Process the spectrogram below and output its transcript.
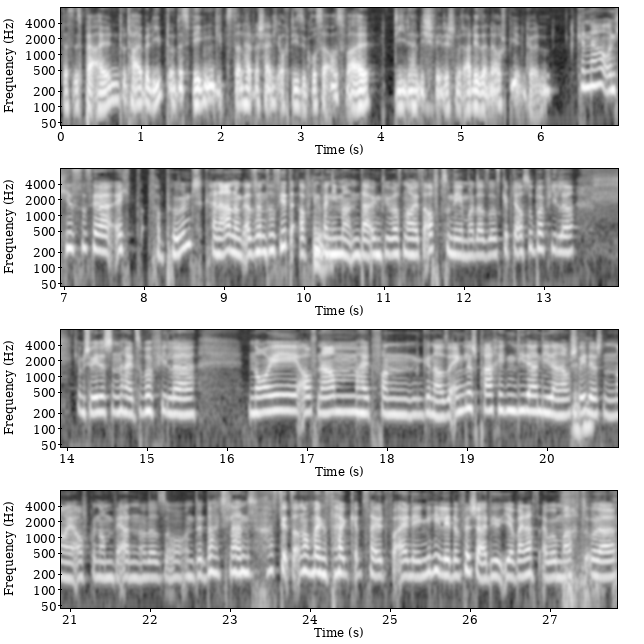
Das ist bei allen total beliebt und deswegen gibt es dann halt wahrscheinlich auch diese große Auswahl, die dann die schwedischen Radiosender auch spielen können. Genau, und hier ist es ja echt verpönt. Keine Ahnung, also interessiert auf jeden hm. Fall niemanden, da irgendwie was Neues aufzunehmen oder so. Es gibt ja auch super viele, im Schwedischen halt super viele Neuaufnahmen halt von genauso englischsprachigen Liedern, die dann auf mhm. Schwedischen neu aufgenommen werden oder so. Und in Deutschland, hast du jetzt auch nochmal gesagt, gibt es halt vor allen Dingen Helene Fischer, die ihr Weihnachtsalbum macht oder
